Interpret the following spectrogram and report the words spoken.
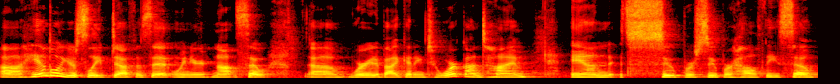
uh, handle your sleep deficit when you're not so uh, worried about getting to work on time. And it's super, super healthy. So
